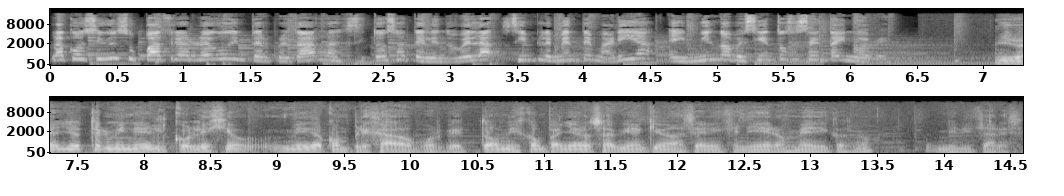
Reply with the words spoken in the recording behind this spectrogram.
la consiguió en su patria luego de interpretar la exitosa telenovela Simplemente María en 1969. Mira, yo terminé el colegio medio acomplejado porque todos mis compañeros sabían que iban a ser ingenieros, médicos, ¿no? Militares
